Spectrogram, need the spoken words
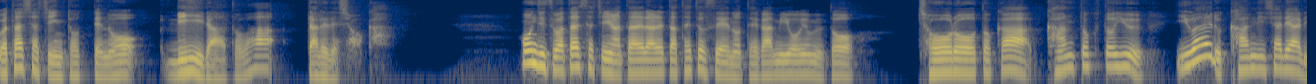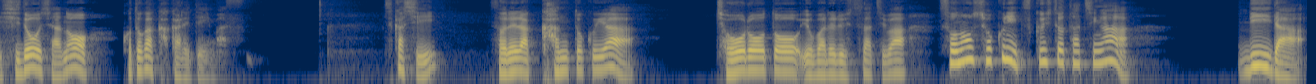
私たちにとってのリーダーとは誰でしょうか？本日私たちに与えられたテトスへの手紙を読むと長老とか監督といういわゆる管理者であり指導者のことが書かれています。しかしそれら監督や長老と呼ばれる人たちはその職に就く人たちがリーダ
